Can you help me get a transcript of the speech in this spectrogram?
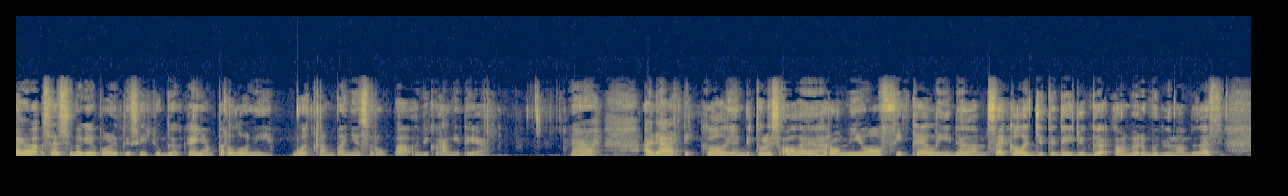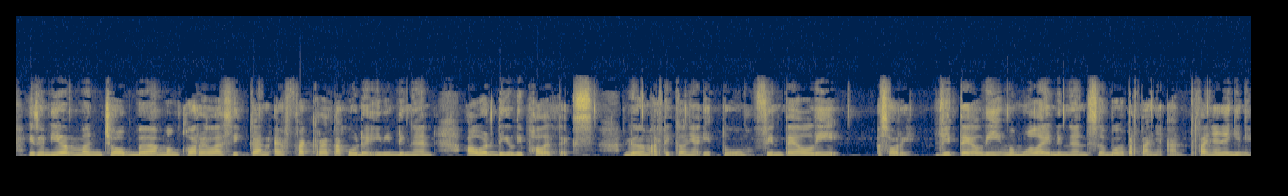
ayo saya sebagai politisi juga kayaknya perlu nih buat kampanye serupa lebih kurang gitu ya Nah, ada artikel yang ditulis oleh Romeo Vitelli dalam Psychology Today juga tahun 2015. Itu dia mencoba mengkorelasikan efek kereta kuda ini dengan our daily politics. Dalam artikelnya itu, Vitelli, sorry, Vitelli memulai dengan sebuah pertanyaan. Pertanyaannya gini,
